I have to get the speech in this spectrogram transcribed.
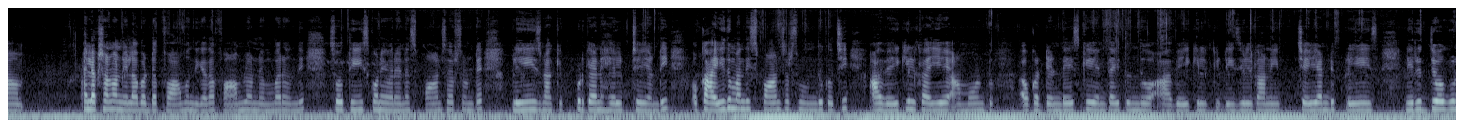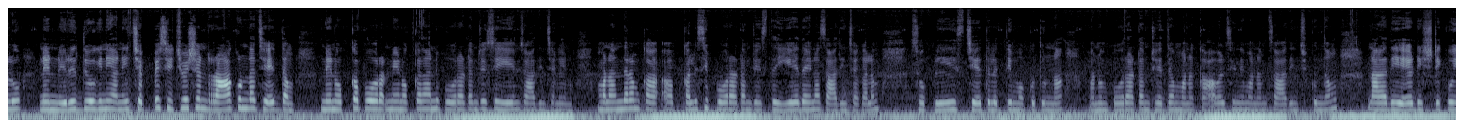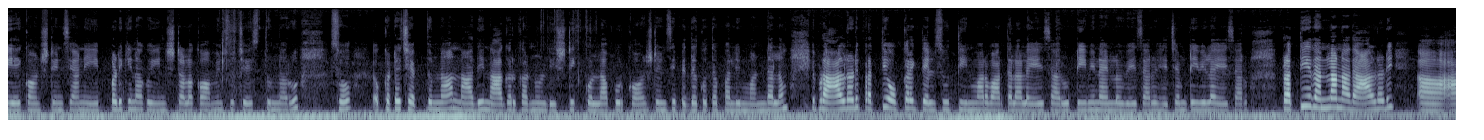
ఎలక్షన్లో నిలబడ్డ ఫామ్ ఉంది కదా ఫామ్లో నెంబర్ ఉంది. సో తీసుకొని ఎవరైనా స్పాన్సర్స్ ఉంటే ప్లీజ్ నాకు ఇప్పటికైనా హెల్ప్ చేయండి. ఒక ఐదు మంది స్పాన్సర్స్ ముందుకు వచ్చి ఆ వెహికల్కి అయ్యే అమౌంట్ ఒక టెన్ డేస్కి ఎంత అవుతుందో ఆ వెహికల్కి డీజిల్ కానీ చేయండి ప్లీజ్. నిరుద్యోగులు నేను నిరుద్యోగిని అని చెప్పే సిచ్యువేషన్ రాకుండా చేద్దాం. నేను ఒక్క పోరా నేను ఒక్కదాన్ని పోరాటం చేస్తే ఏం సాధించలేను. మనందరం క- కలిసి పోరాటం చేస్తే ఏదైనా సాధించగలం. సో ప్లీజ్ చేతులెత్తి మొక్కుతున్నా మనం పోరాటం చేద్దాం మనకు కావాల్సింది మనం సాధించుకుందాం. నాది ఏ డిస్టిక్ ఏ కాన్స్టిట్యున్సీ అని ఇప్పటికీ నాకు ఇన్స్టాలో కామెంట్స్ చేస్తున్నారు. సో ఒక్కటే చెప్తున్నా నాది Nagarkurnool district Kollapur constituency Pedda Kothapalli మండలం. ఇప్పుడు ఆల్రెడీ ప్రతి ఒక్కరికి తెలుసు తీన్మార్ వార్తలలో వేశారు టీవీ నైన్లో వేశారు హెచ్ఎం టీవీలో వేశారు. ప్రతి దానిలో నాది ఆల్రెడీ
